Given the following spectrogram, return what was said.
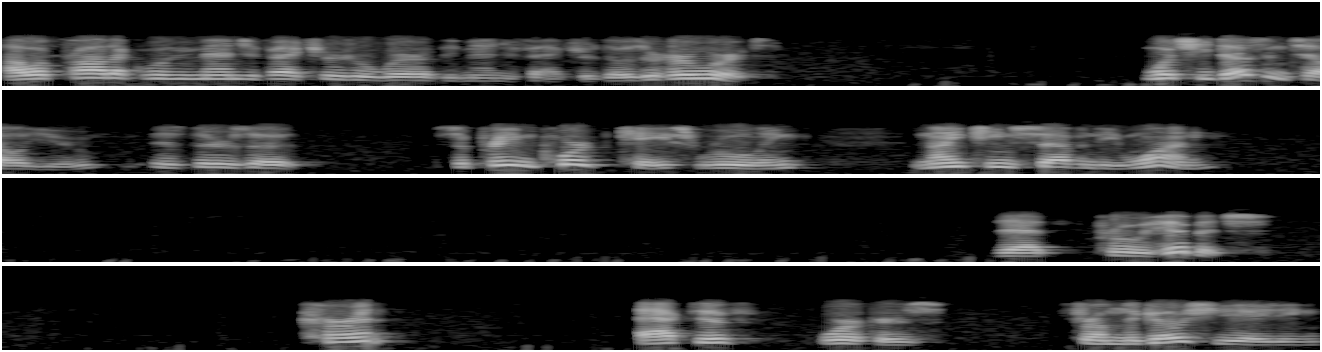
how a product will be manufactured or where it will be manufactured. Those are her words. What she doesn't tell you is there's a Supreme Court case ruling 1971, that prohibits current active workers from negotiating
